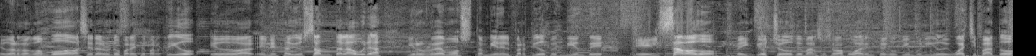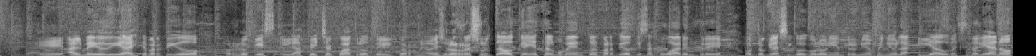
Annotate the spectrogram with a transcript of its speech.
Eduardo Gomboa va a ser árbitro para este partido en el Estadio Santa Laura. Y recordamos también el partido pendiente el sábado 28 de marzo se va a jugar entre Coquimbo Unido y Huachipato eh, al mediodía este partido por lo que es la fecha 4 del torneo. Esos son los resultados que hay hasta el momento. El partido que se va a jugar entre otro clásico de Colonia entre Unión Española y Audax Italiano.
